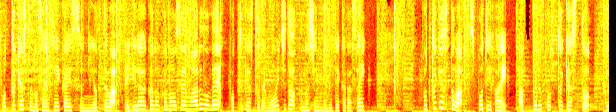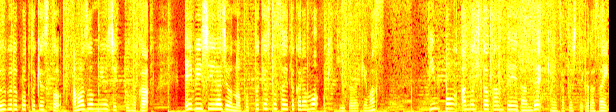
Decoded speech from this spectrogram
ポッドキャストの再生回数によってはレギュラー化の可能性もあるのでポッドキャストでもう一度楽しんでみてください。ポッドキャストは Spotify、Apple Podcast、Google Podcast、Amazon Music ほか ABC ラジオのポッドキャストサイトからもお聞きいただけます。ピンポンあの人探偵団で検索してください。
